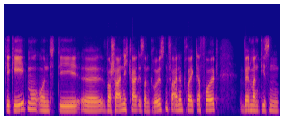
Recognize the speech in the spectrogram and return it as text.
gegeben und die äh, Wahrscheinlichkeit ist am größten für einen Projekterfolg, wenn man diesen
